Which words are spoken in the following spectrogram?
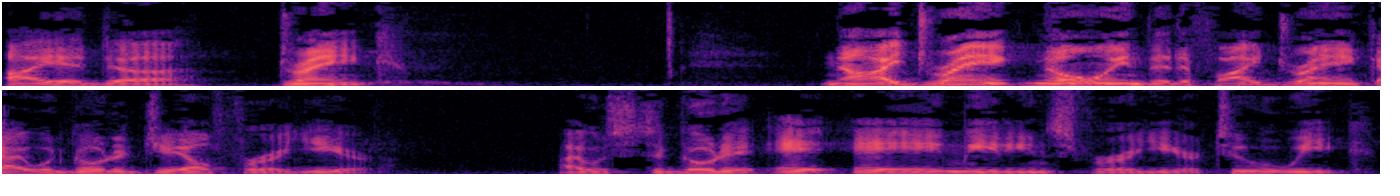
I had uh, drank. Now, I drank knowing that if I drank, I would go to jail for a year. I was to go to AA meetings for a year, two a week.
